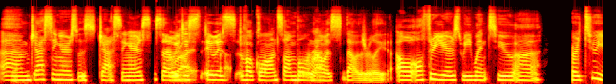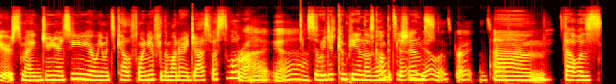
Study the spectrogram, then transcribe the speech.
Um, jazz singers was jazz singers, so we just it was a vocal ensemble, and that was that was really all, all three years we went to, uh, or two years, my junior and senior year, we went to California for the Monterey Jazz Festival. right. Yeah. So we did compete in those Okay, competitions. Yeah, that's great. That's great. Um, that was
